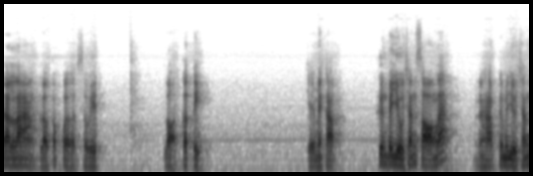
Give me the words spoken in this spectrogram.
ด้านล่างเราก็เปิดสวิตหลอดก็ติดโอเคไหมครับ ขึ้นไปอยู่ชั้น2แล้วนะครับ ขึ้นไปอยู่ชั้น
